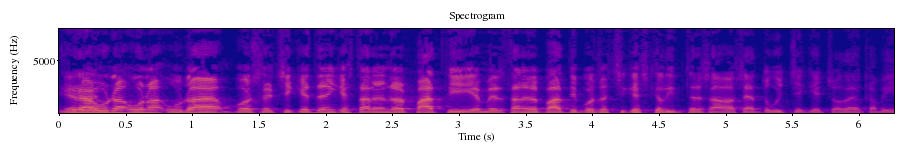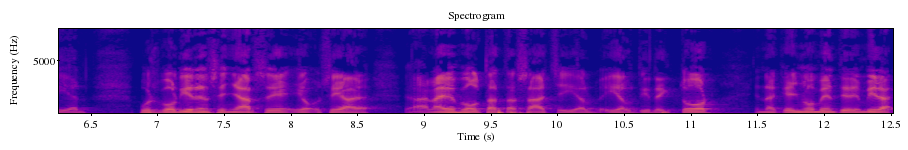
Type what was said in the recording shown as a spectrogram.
Era una, una, una, pues el xiquet tenia que estar en el pati, i en vez d'estar en el pati, pues els xiquets que li interessava, set o vuit xiquets o deu que havien, pues volien ensenyar-se, i, o sigui, anava molt a tassatge, i el, i el director en aquell moment deia, mira,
